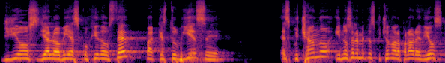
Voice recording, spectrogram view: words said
Dios ya lo había escogido a usted para que estuviese escuchando y no solamente escuchando la palabra de Dios,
